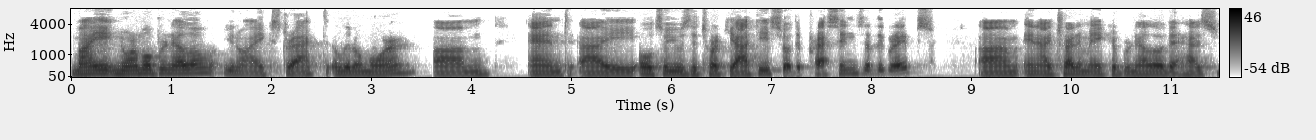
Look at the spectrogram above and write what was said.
My normal Brunello, you know, I extract a little more, um, and I also use the torchiati, so the pressings of the grapes. Um, and I try to make a Brunello that has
